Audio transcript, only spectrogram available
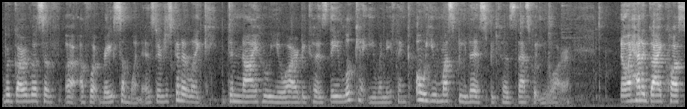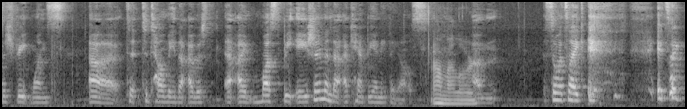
regardless of uh, of what race someone is, they're just gonna like deny who you are because they look at you and they think, oh, you must be this because that's what you are. You know, I had a guy cross the street once uh, to, to tell me that I was I must be Asian and that I can't be anything else. Oh my lord. Um, so it's like it's like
